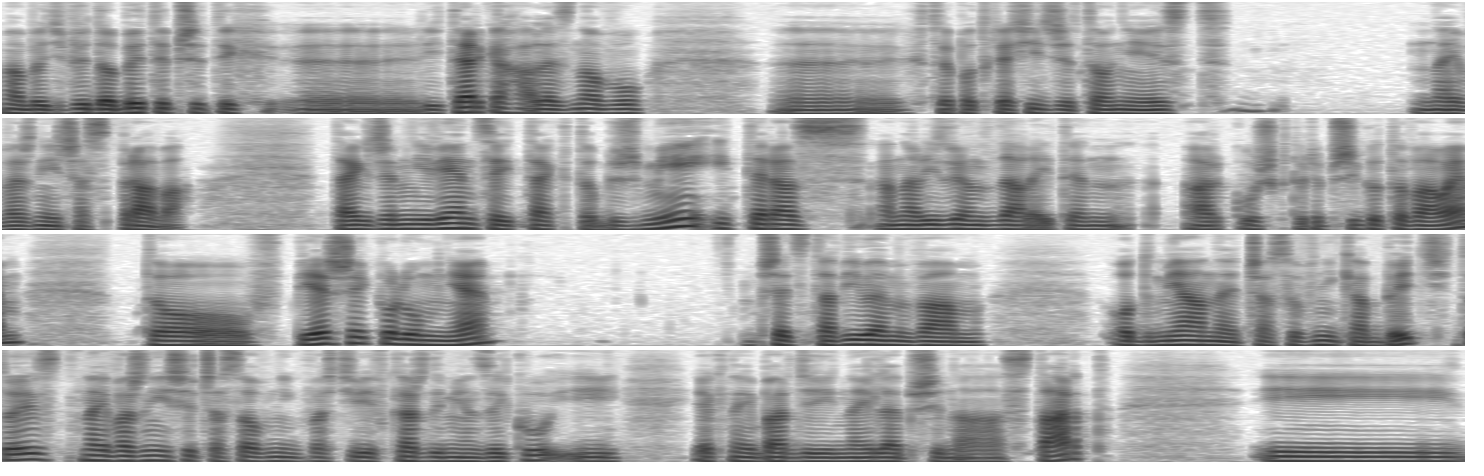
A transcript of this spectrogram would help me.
ma być wydobyty przy tych e, literkach, ale znowu e, chcę podkreślić, że to nie jest najważniejsza sprawa. Także mniej więcej tak to brzmi i teraz analizując dalej ten arkusz, który przygotowałem, to w pierwszej kolumnie przedstawiłem Wam odmianę czasownika być. To jest najważniejszy czasownik właściwie w każdym języku i jak najbardziej najlepszy na start. I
